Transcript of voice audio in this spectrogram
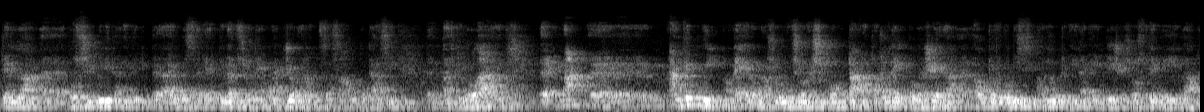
della eh, possibilità di deliberare questa riattivazione a maggioranza, salvo casi eh, particolari. Eh, ma eh, anche qui non era una soluzione scontata all'epoca, c'era eh, autorevolissima dottrina che invece sosteneva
